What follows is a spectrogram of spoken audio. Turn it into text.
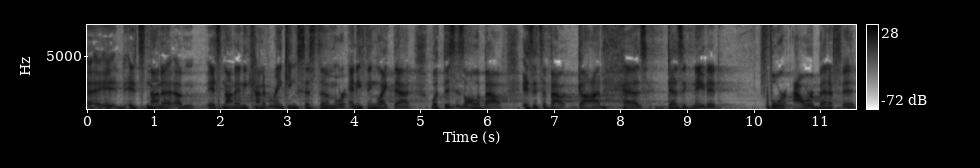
uh, it, it's, not a, um, it's not any kind of ranking system or anything like that. What this is all about is it's about God has designated for our benefit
